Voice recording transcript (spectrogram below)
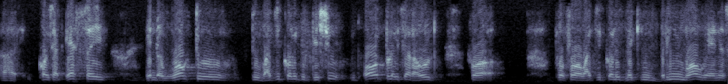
uh, that essay, in the walk to, to what you call it, the issue, it all plays a role for, for, for what you call it, making, bringing more awareness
